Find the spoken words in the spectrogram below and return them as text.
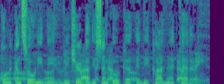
con canzoni di Richard, di Sam Cooke e di Clyde McFadden. Uh.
